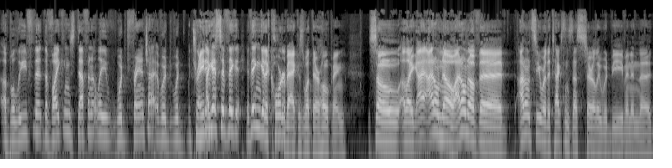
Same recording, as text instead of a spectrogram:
a belief that the Vikings definitely would franchise would would, Would trade I guess if they if they can get a quarterback is what they're hoping. So like I, I don't know I don't know if the I don't see where the Texans necessarily would be even in the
